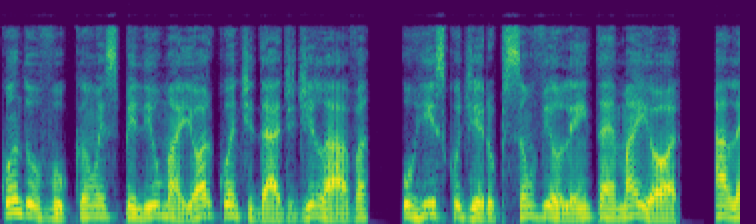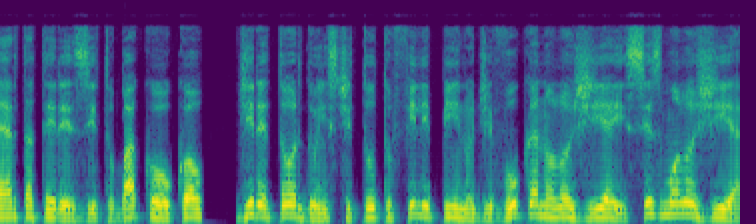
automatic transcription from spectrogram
quando o vulcão expeliu maior quantidade de lava, o risco de erupção violenta é maior, alerta Teresito Bacoucal, diretor do Instituto Filipino de Vulcanologia e Sismologia,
